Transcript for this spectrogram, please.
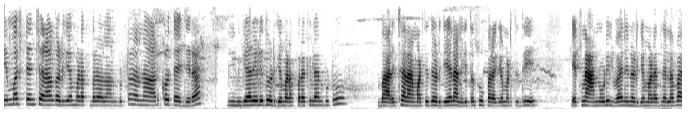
ನಿಮ್ಮಷ್ಟೇನು ಚೆನ್ನಾಗಿ ಅಡುಗೆ ಮಾಡಕ್ಕೆ ಬರಲ್ಲ ಅಂದ್ಬಿಟ್ಟು ನಾನು ಆಡ್ಕೊಳ್ತಾ ಇದ್ದೀರಾ? ನಿನ್ಗೆ ಯಾರು ಹೇಳಿದ್ದು ಅಡುಗೆ ಮಾಡಕ್ಕೆ ಬರಕಿಲ್ಲ ಅಂದ್ಬಿಟ್ಟು? ಭಾರಿ ಚೆನ್ನಾಗಿ ಮಾಡ್ತಿದ್ದೆ ಅಡುಗೆ, ನನಗಿಂತ ಸೂಪರಾಗೆ ಮಾಡ್ತಿದ್ದಿ. ಯಾಕೆ ನಾನು ನೋಡಿಲ್ವಾ ನೀನು ಅಡುಗೆ ಮಾಡೋದ್ನಲ್ಲವ?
